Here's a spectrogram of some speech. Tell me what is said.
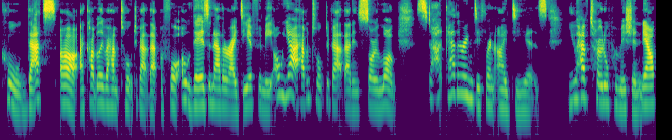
cool. That's, oh, I can't believe I haven't talked about that before. Oh, there's another idea for me. Oh, yeah, I haven't talked about that in so long. Start gathering different ideas. You have total permission. Now,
